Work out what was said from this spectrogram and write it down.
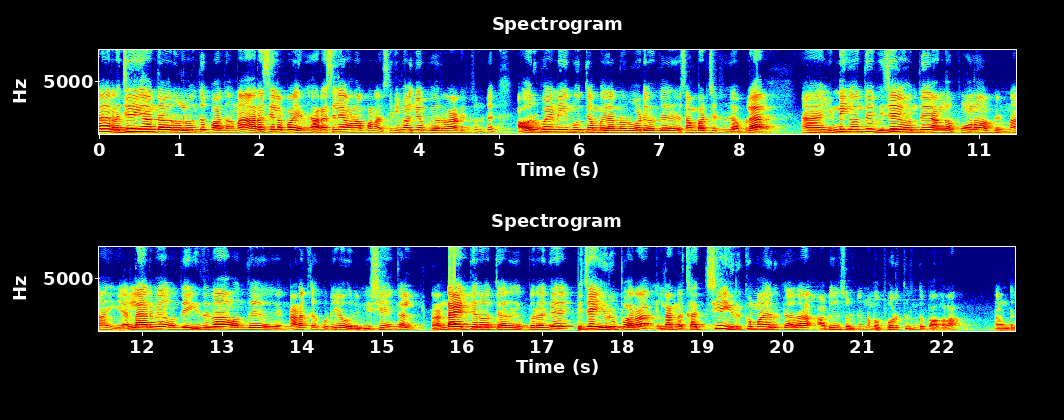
தான் ரஜினிகாந்த் அவர்கள் வந்து பார்த்தோம்னா அரசியலப்பா எனக்கு அரசியலே வேணா நான் சினிமாக்கே போயிடுறா அப்படின்னு சொல்லிட்டு அவர் போய் இன்னைக்கு நூற்றி ஐம்பது இரநூறு கோடி வந்து சம்பாரிச்சிட்டு இருக்காப்புல. இன்றைக்கி இன்னைக்கு வந்து விஜய் வந்து அங்கே போனோம் அப்படின்னா எல்லாருமே வந்து இதுதான் வந்து நடக்கக்கூடிய ஒரு விஷயங்கள். ரெண்டாயிரத்தி இருபத்தி ஆறுக்கு பிறகு விஜய் இருப்பாரா? இல்லை அந்த கட்சியே இருக்குமா இருக்காதா? அப்படின்னு சொல்லிட்டு நம்ம பொறுத்திருந்து பார்க்கலாம். நன்றி.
